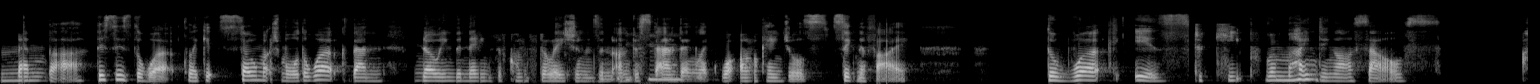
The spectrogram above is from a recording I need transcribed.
remember this is the work. Like it's so much more the work than knowing the names of constellations and understanding like what archangels signify. The work is to keep reminding ourselves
